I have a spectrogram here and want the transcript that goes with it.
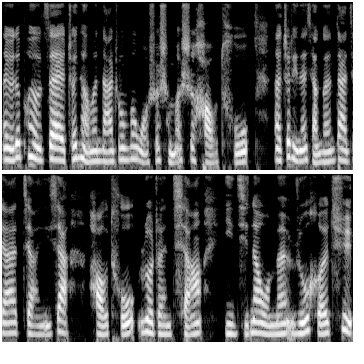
那有的朋友在转讲问答中问我说什么是好图？那这里呢想跟大家讲一下好图弱转强，以及呢我们如何去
